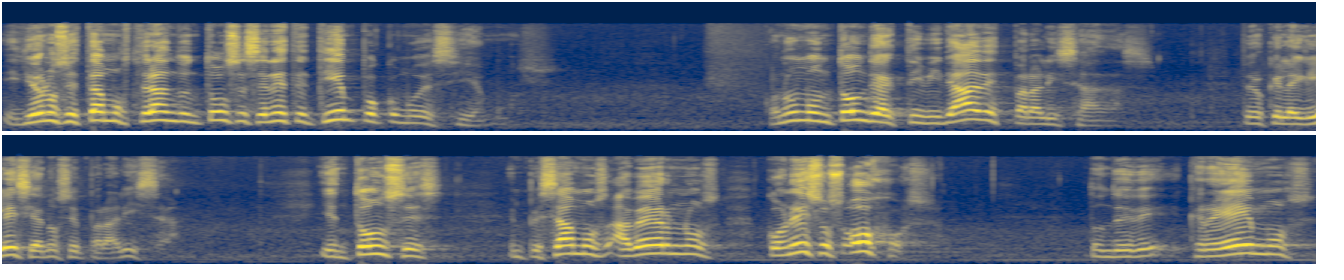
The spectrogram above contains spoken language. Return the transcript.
Y Dios nos está mostrando entonces en este tiempo, como decíamos, con un montón de actividades paralizadas, pero que la iglesia no se paraliza. Y entonces empezamos a vernos con esos ojos, donde creemos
